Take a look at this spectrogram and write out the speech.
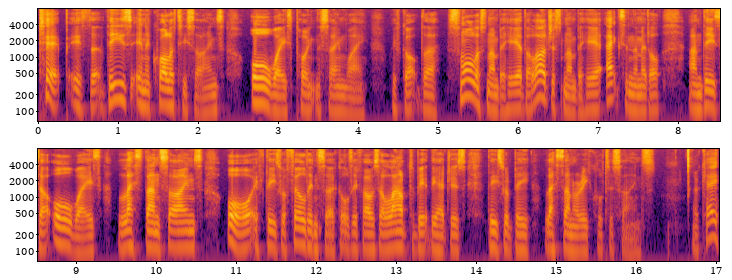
tip is that these inequality signs always point the same way. We've got the smallest number here, the largest number here, x in the middle, and these are always less than signs, or if these were filled in circles, if I was allowed to be at the edges, these would be less than or equal to signs. Okay,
